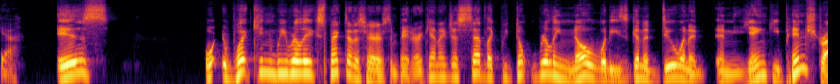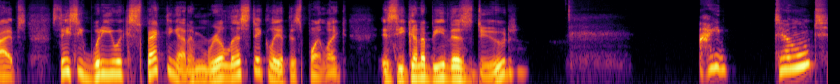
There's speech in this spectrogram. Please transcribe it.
yeah, is what, can we really expect out of Harrison Bader? Again, I just said like we don't really know what he's gonna do in a in Yankee pinstripes. Stacy, what are you expecting out of him realistically at this point? Like, is he gonna be this dude? I don't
